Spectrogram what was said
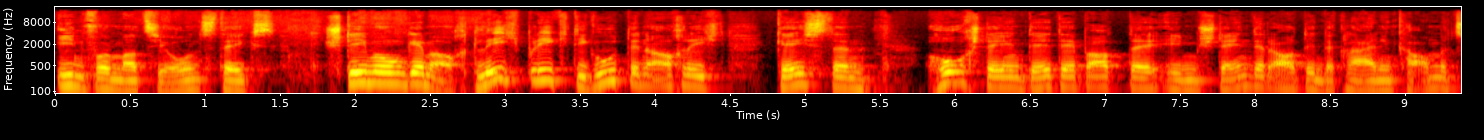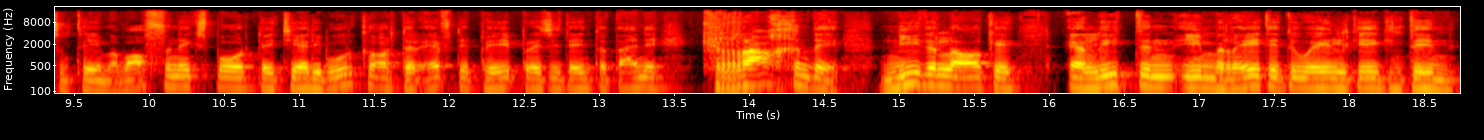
Informationstext Stimmung gemacht. Lichtblick, die gute Nachricht, gestern hochstehende Debatte im Ständerat in der kleinen Kammer zum Thema Waffenexporte. Thierry Burkhardt, der FDP-Präsident, hat eine krachende Niederlage erlitten im Rededuell gegen den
